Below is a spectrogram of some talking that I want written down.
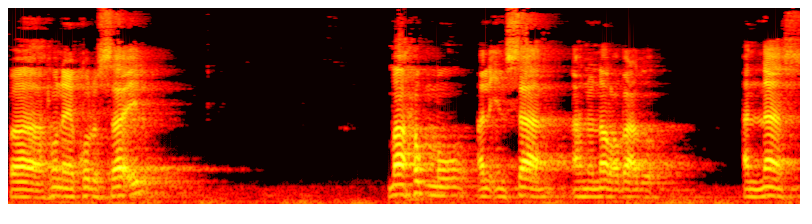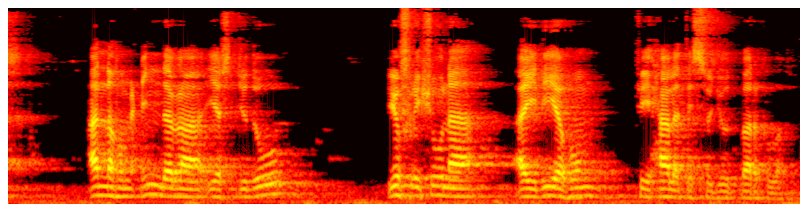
Fa huna yaqulu sa'il ma hukmu al-insan ahnu nara ba'du an-nas annahum 'indama yasjudun yufrishuna aydiyahum fi halati as-sujud barakallahu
